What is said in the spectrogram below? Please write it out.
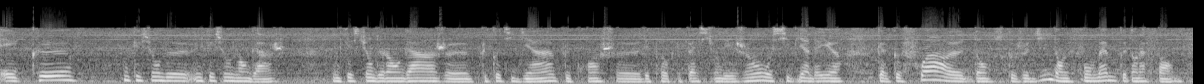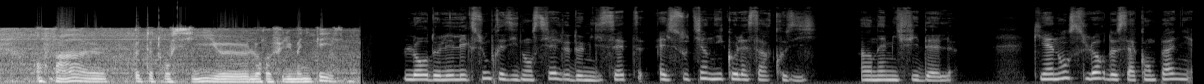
et que une question de, une question de langage, une question de langage plus quotidien, plus proche des préoccupations des gens, aussi bien d'ailleurs quelquefois dans ce que je dis, dans le fond même que dans la forme. Enfin, peut-être aussi le refus du manichéisme. Lors de l'élection présidentielle de 2007, elle soutient Nicolas Sarkozy, un ami fidèle, qui annonce lors de sa campagne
